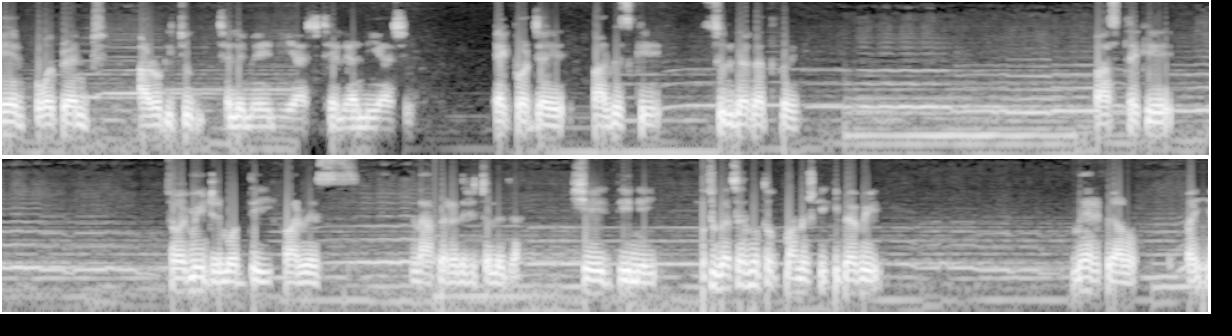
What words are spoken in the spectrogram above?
মেয়ের বয়ফ্রেন্ড আরও কিছু ছেলে মেয়ে নিয়ে আসে ছেলেরা নিয়ে আসে। এক পর্যায়ে পারভেজকে ছুরিকাঘাত করে। পাঁচ থেকে ছয় মিনিটের মধ্যেই পারভেজ না ফেরা দেশে চলে যায়। সেই দিনেই কিছু গাছের মতো মানুষকে কীভাবে মেরে ফেলানো ভাই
